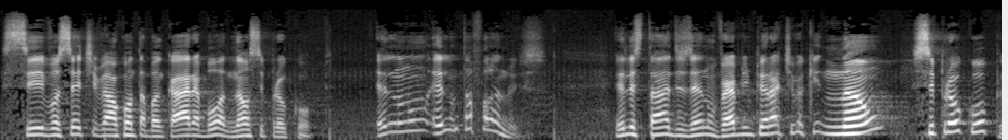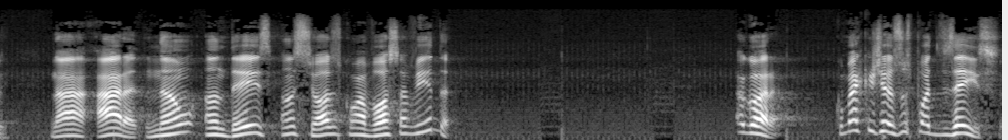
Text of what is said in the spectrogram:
Se você tiver uma conta bancária boa, não se preocupe. Ele não está não falando isso. Ele está dizendo um verbo imperativo aqui, não se preocupe. Na ara, não andeis ansiosos com a vossa vida. Agora, como é que Jesus pode dizer isso?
